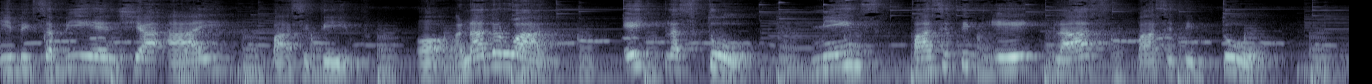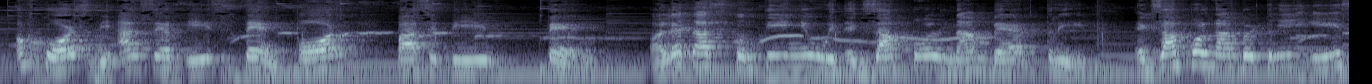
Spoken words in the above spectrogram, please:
ibig sabihin siya ay positive. Oh, another one. 8 plus 2 means positive 8 plus positive 2. Of course, the answer is 10 or positive 10. Uh, let us continue with example number 3. Example number 3 is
